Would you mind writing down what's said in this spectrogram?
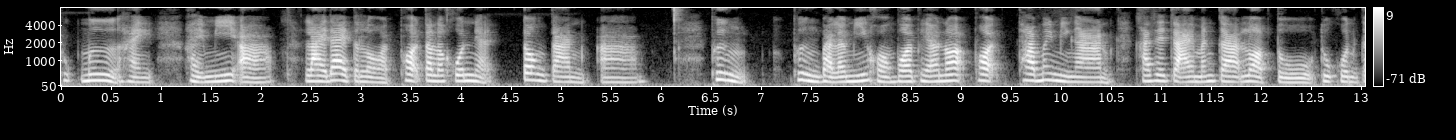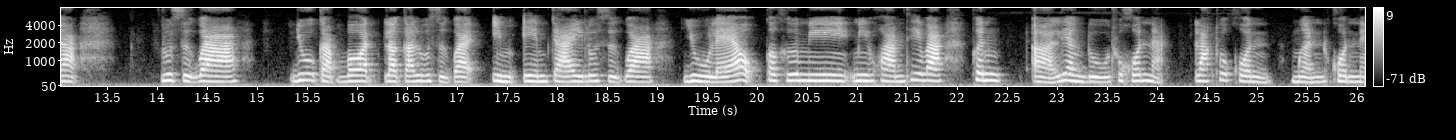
ทุกมือให้ให้มีอ่ารายได้ตลอด เพราะแต่ละคนเนี่ยต้องการอ่าพึ่งพึ่งบารมีของบอดแพ้วเนาะ เพราะถ้าไม่มีงาน ค่าใช้จ่ายมันก็รอบตัวทุกคนก็รู้สึกว่า อยู่กับบอสแล้วก็รู้สึกว่าอิ่มเอมใจรู้สึกว่าอยู่แล้วก็คือมีมีความที่ว่าเพิ่นอ่าเลี้ยงดูทุกคนน่ะรักทุกคนเหมือนคนใน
